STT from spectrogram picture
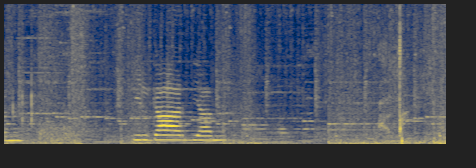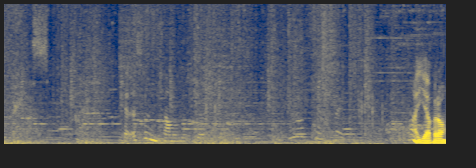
Guardian. Il Guardian. Ok, adesso vinciamo questo. Aia, però.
